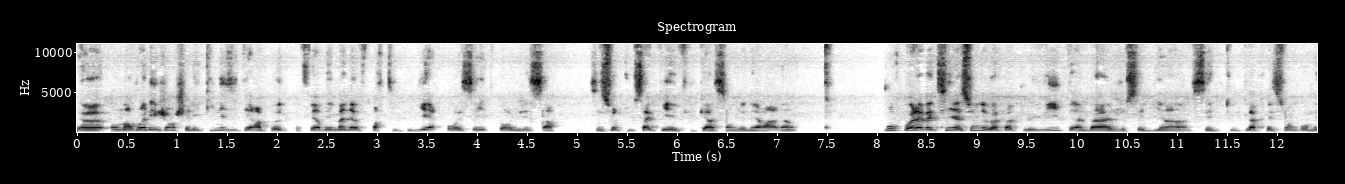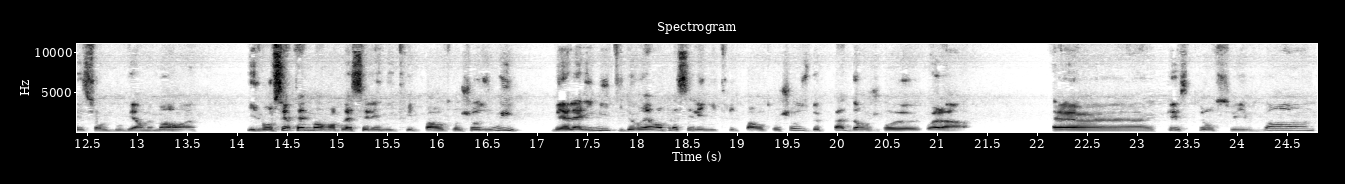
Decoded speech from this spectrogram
Euh, on envoie les gens chez les kinésithérapeutes pour faire des manœuvres particulières pour essayer de corriger ça. C'est surtout ça qui est efficace en général. Hein. Pourquoi la vaccination ne va pas plus vite? Bah, Je sais bien, c'est toute la pression qu'on met sur le gouvernement. Ils vont certainement remplacer les nitrites par autre chose, oui, mais à la limite, ils devraient remplacer les nitrites par autre chose de pas dangereux. Voilà. Euh, question suivante.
